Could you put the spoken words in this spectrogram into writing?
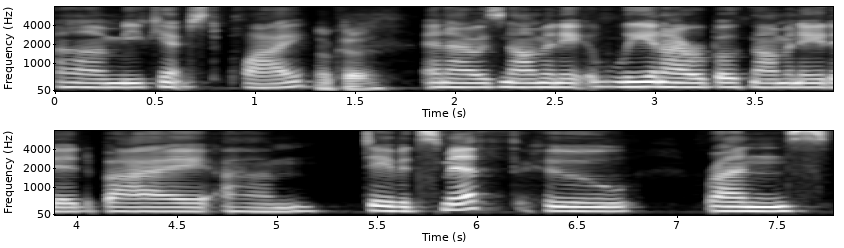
Um, you can't just apply. Okay. And I was nominated. Lee and I were both nominated by um, David Smith, who runs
